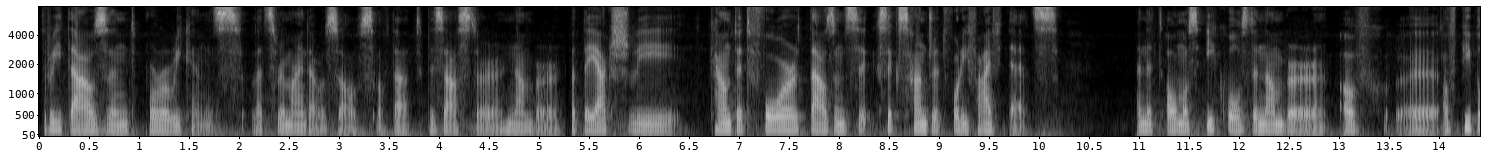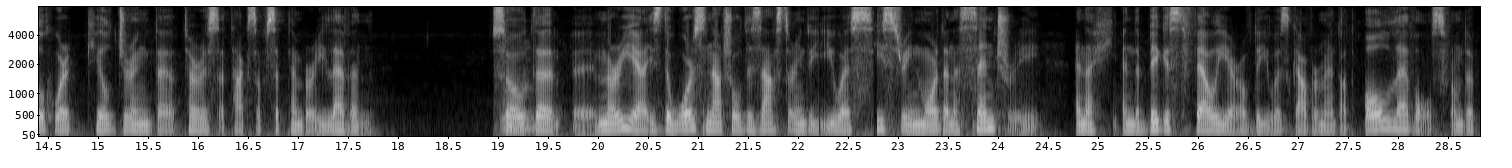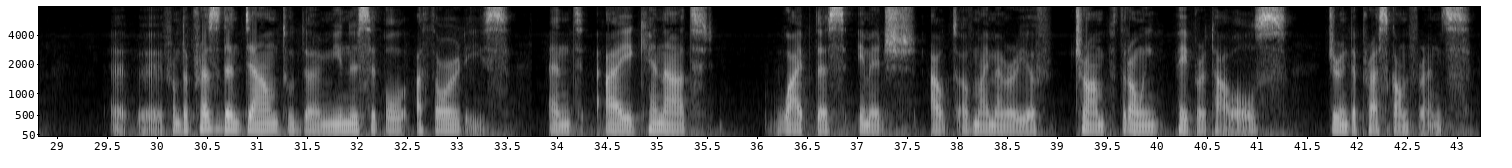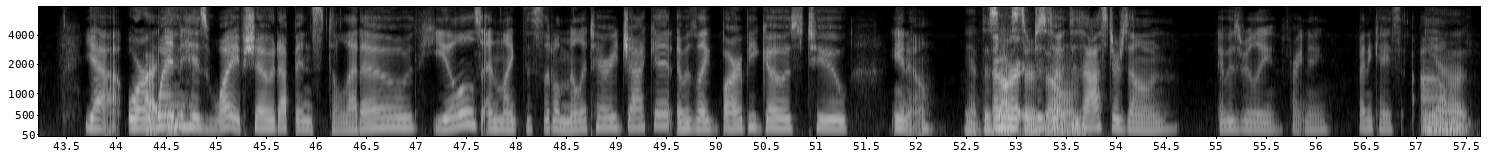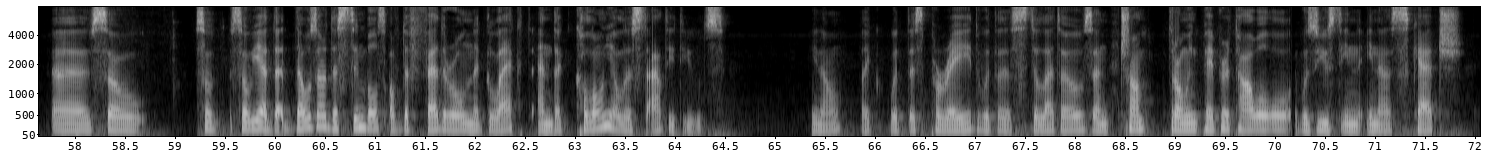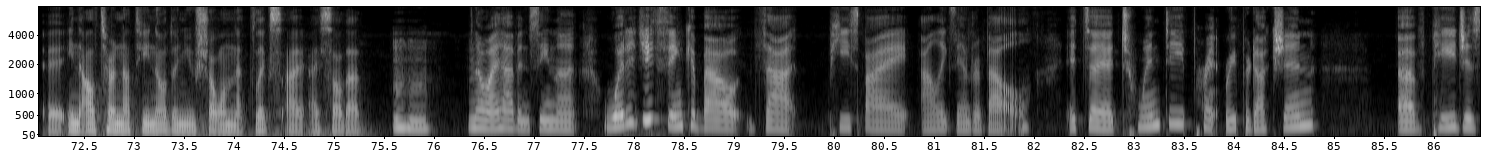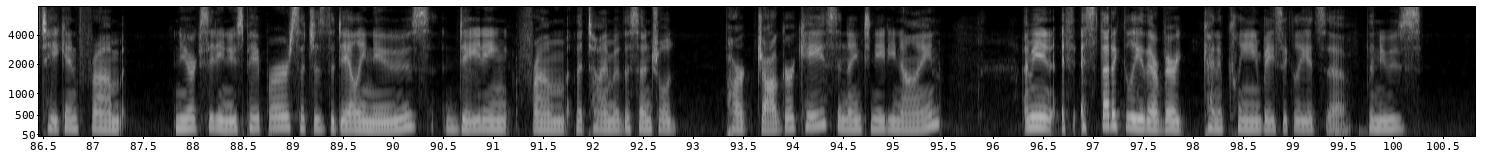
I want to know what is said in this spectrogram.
3,000 Puerto Ricans. Let's remind ourselves of that disaster number. But they actually counted 4,645 deaths. And it almost equals the number of, uh, of people who were killed during the terrorist attacks of September 11. So the uh, Maria is the worst natural disaster in the U.S. history in more than a century, and a, and the biggest failure of the U.S. government at all levels, from the uh, uh, from the president down to the municipal authorities. And I cannot wipe this image out of my memory of Trump throwing paper towels during the press conference. Yeah. Or I- when and- his wife showed up in stiletto heels and like this little military jacket. It was like Barbie goes to, you know, Yeah, disaster disa- zone. disaster zone. It was really frightening. But any case, um, yeah. Uh, so, so, so yeah. That those are the symbols of the federal neglect and the colonialist attitudes. You know, like with this parade with the stilettos and Trump throwing paper towel was used in in a sketch uh, in Alternatino, the new show on Netflix. I, I saw that. No, I haven't seen that. What did you think about that piece by Alexandra Bell? It's a 20 print reproduction of pages taken from New York City newspapers, such as the Daily News, dating from the time of the Central Park jogger case in 1989. I mean, aesthetically, they're very kind of clean. Basically, it's a, the news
